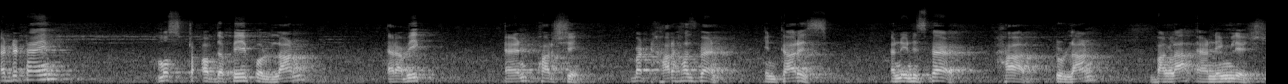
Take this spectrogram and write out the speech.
at the time, most of the people learned Arabic and Persian, but her husband encouraged and inspired her to learn Bangla and English.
